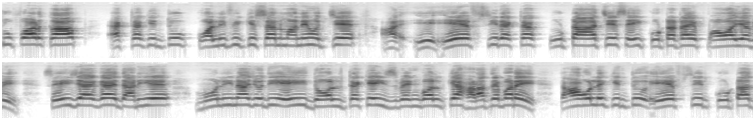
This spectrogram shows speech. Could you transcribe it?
সুপার কাপ একটা কিন্তু কোয়ালিফিকেশান মানে হচ্ছে এএফসির একটা কোটা আছে, সেই কোটাটায় পাওয়া যাবে। সেই জায়গায় দাঁড়িয়ে মলিনা যদি এই দলটাকে ইস্টবেঙ্গলকে হারাতে পারে, তাহলে কিন্তু এএফসির কোটার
